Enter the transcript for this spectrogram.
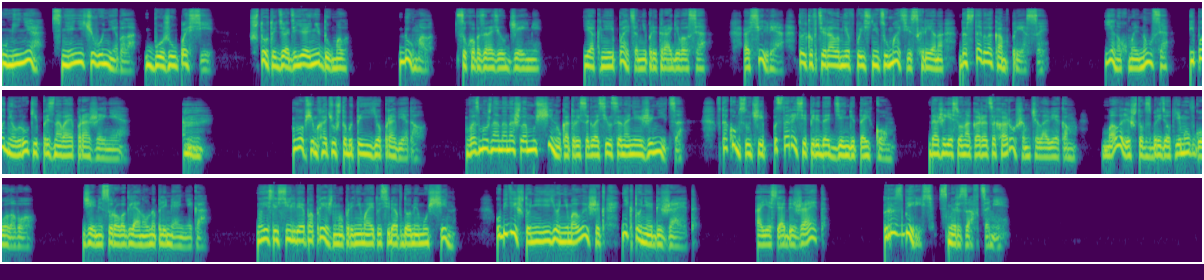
«У меня с ней ничего не было, боже упаси!» «Что ты, дядя, я и не думал!» «Думал», — сухо возразил Джейми. Я к ней пальцем не притрагивался. А Сильвия только втирала мне в поясницу мать из хрена, доставила компрессы. Йен ухмыльнулся и поднял руки, признавая поражение. «В общем, хочу, чтобы ты ее проведал. Возможно, она нашла мужчину, который согласился на ней жениться, в таком случае постарайся передать деньги тайком. Даже если он окажется хорошим человеком, мало ли что взбредет ему в голову. Джейми сурово глянул на племянника. Но если Сильвия по-прежнему принимает у себя в доме мужчин, убеди, что ни ее, ни малышек никто не обижает. А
